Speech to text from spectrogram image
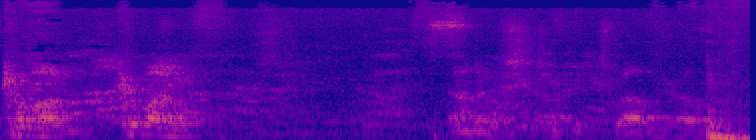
Come on, come on. I know, stupid 12 year old.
